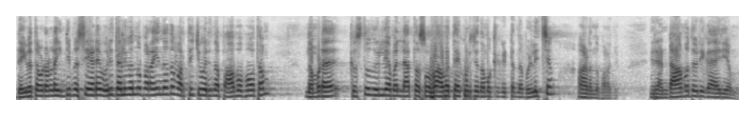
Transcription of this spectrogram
ദൈവത്തോടുള്ള ഇന്റിമസിയുടെ ഒരു തെളിവെന്ന് പറയുന്നത് വർദ്ധിച്ചു വരുന്ന പാപബോധം നമ്മുടെ ക്രിസ്തു തുല്യമല്ലാത്ത സ്വഭാവത്തെക്കുറിച്ച് നമുക്ക് കിട്ടുന്ന വെളിച്ചം ആണെന്ന് പറഞ്ഞു. രണ്ടാമതൊരു കാര്യം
